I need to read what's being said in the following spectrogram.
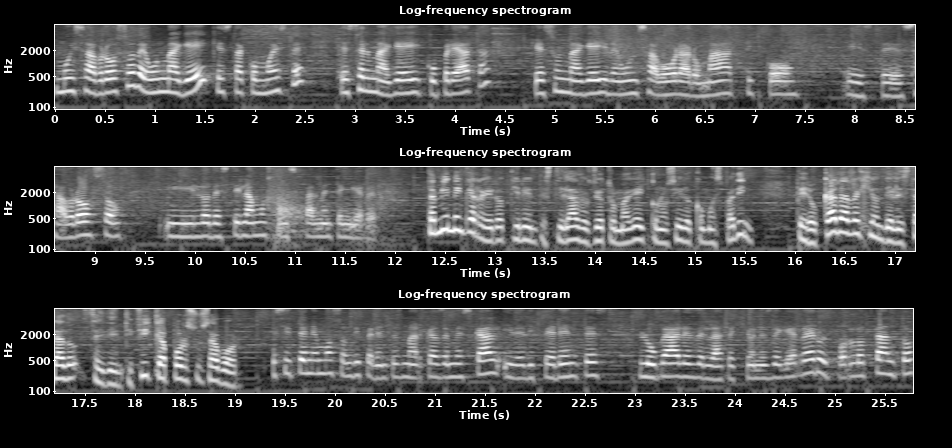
muy sabroso de un maguey que está como este, es el maguey cupreata que es un maguey de un sabor aromático, este, sabroso, y lo destilamos principalmente en Guerrero. También en Guerrero tienen destilados de otro maguey conocido como espadín, pero cada región del estado se identifica por su sabor. Sí tenemos son diferentes marcas de mezcal y de diferentes lugares de las regiones de Guerrero y por lo tanto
